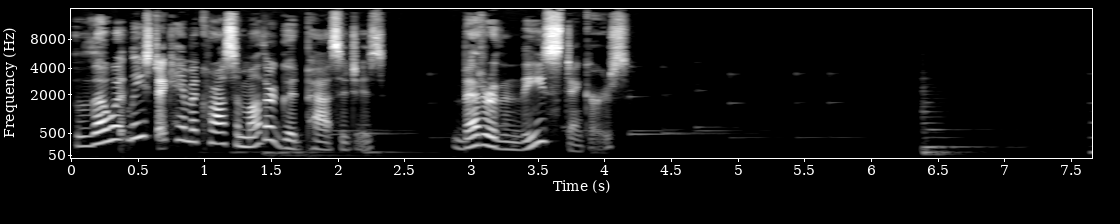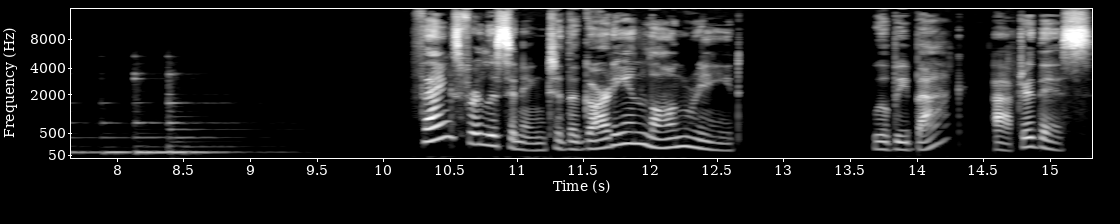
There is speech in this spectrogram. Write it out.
Though at least I came across some other good passages. Better than these stinkers. Thanks for listening to The Guardian Long Read. We'll be back after this.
